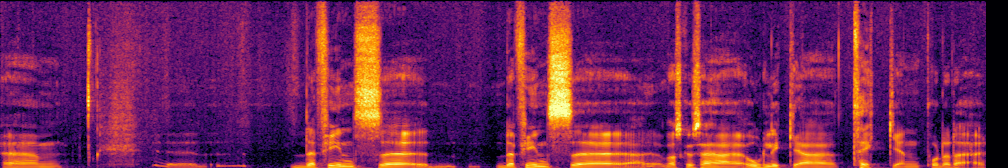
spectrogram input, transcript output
Ehm, eh, det finns, eh, det finns eh, vad ska jag säga, olika tecken på det där.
